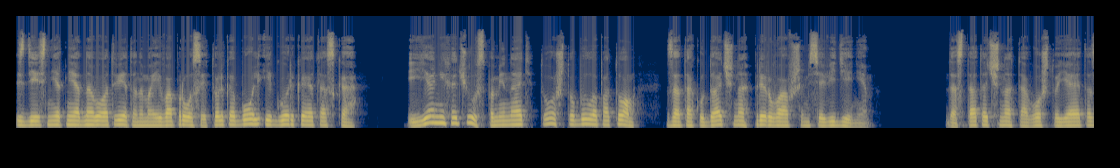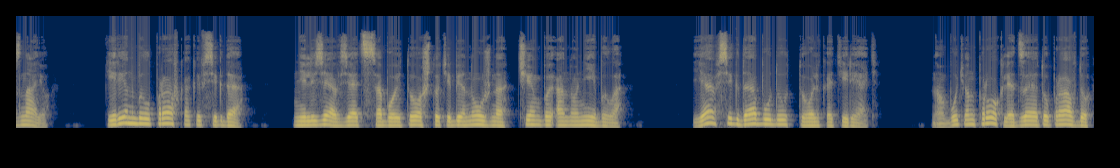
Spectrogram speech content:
Здесь нет ни одного ответа на мои вопросы, только боль и горькая тоска. И я не хочу вспоминать то, что было потом, за так удачно прервавшимся видением. Достаточно того, что я это знаю. Кирен был прав, как и всегда. Нельзя взять с собой то, что тебе нужно, чем бы оно ни было. Я всегда буду только терять. Но будь он проклят за эту правду,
